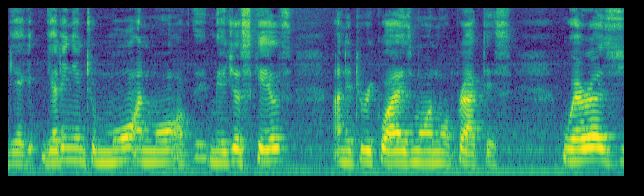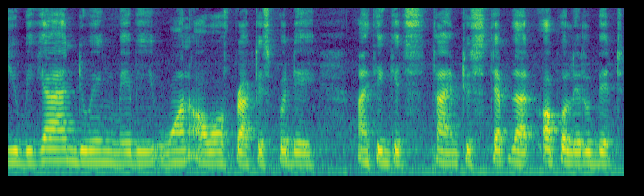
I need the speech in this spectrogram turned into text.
get, getting into more and more of the major scales, and it requires more and more practice whereas you began doing maybe one hour of practice per day i think it's time to step that up a little bit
